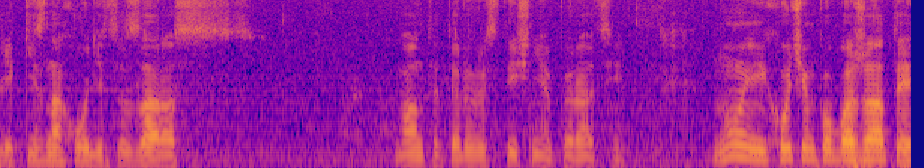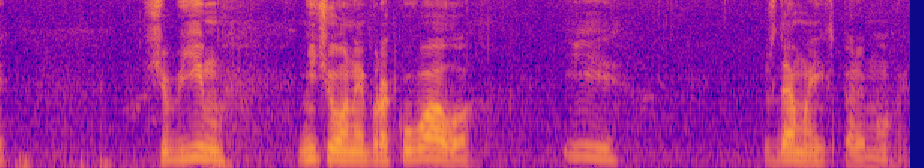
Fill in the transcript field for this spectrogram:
які знаходяться зараз в антитерористичній операції. Ну і хочемо побажати, щоб їм нічого не бракувало і ждемо їх з перемогою.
